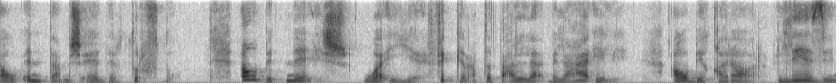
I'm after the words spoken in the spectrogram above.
أو أنت مش قادر ترفضه. أو بتناقش وإياه فكرة بتتعلق بالعائلة. أو بقرار لازم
